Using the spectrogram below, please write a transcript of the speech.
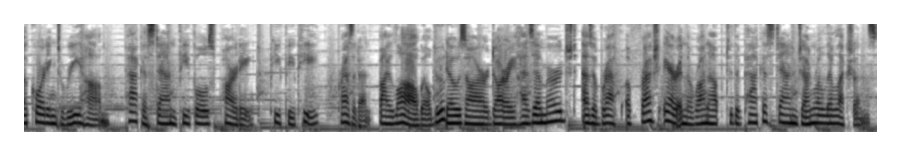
According to Reham, Pakistan People's Party, PPP, President Bilawal Bhutto Zardari has emerged as a breath of fresh air in the run-up to the Pakistan general elections.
